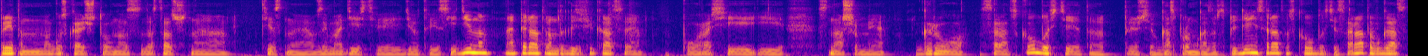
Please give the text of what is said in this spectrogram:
При этом могу сказать, что у нас достаточно тесное взаимодействие идет и с единым оператором дегазификации по России и с нашими ГРО Саратовской области, это прежде всего Газпром газораспределение Саратовской области, Саратов газ,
